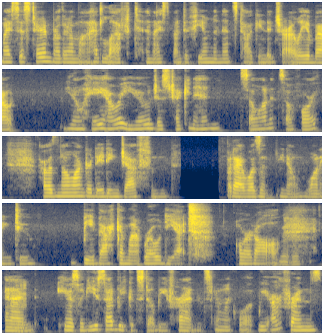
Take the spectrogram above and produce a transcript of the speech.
My sister and brother in law had left, and I spent a few minutes talking to Charlie about, you know, hey, how are you? Just checking in, so on and so forth. I was no longer dating Jeff, and but I wasn't, you know, wanting to be back on that road yet or at all. Mhm. And he was like, "You said we could still be friends." And I'm like, "Well, we are friends.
